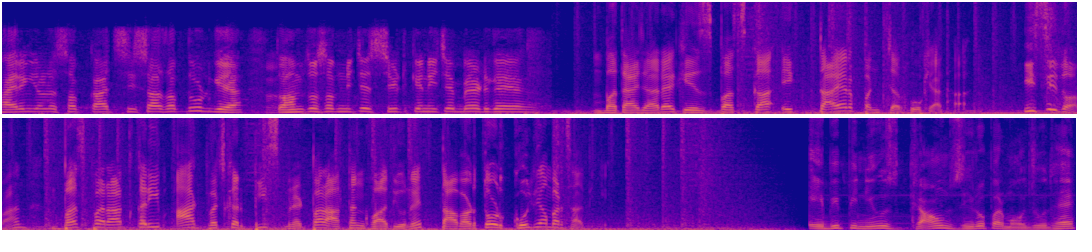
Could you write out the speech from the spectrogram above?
फायरिंग जो सब कांच शीशा सब टूट गया। तो हम तो सब नीचे सीट के नीचे बैठ गए। बताया जा रहा है कि इस बस का एक टायर पंचर हो गया था। इसी दौरान बस पर रात करीब आठ बजकर बीस मिनट पर आतंकवादियों ने ताबड़तोड़ गोलियाँ बरसा दी। एबीपी न्यूज़ ग्राउंड ज़ीरो पर मौजूद है।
